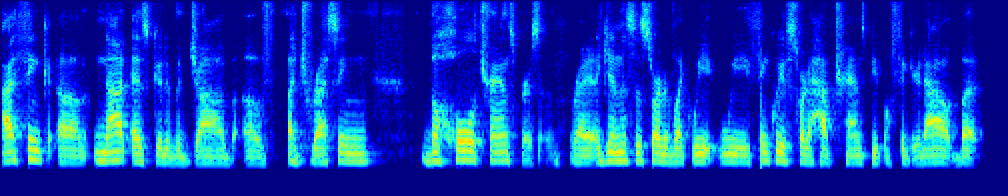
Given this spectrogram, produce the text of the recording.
I think um, not as good of a job of addressing the whole trans person, right? Again, this is sort of like we we think we sort of have trans people figured out, but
